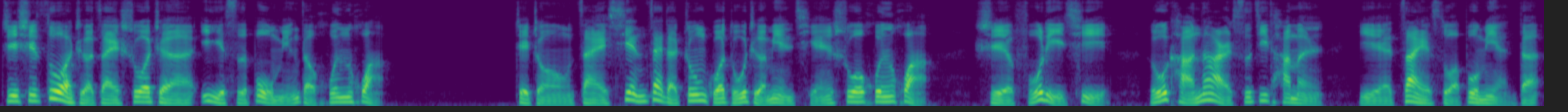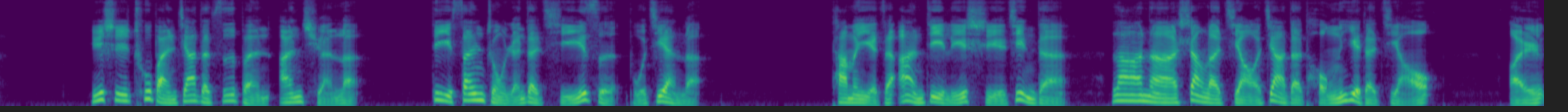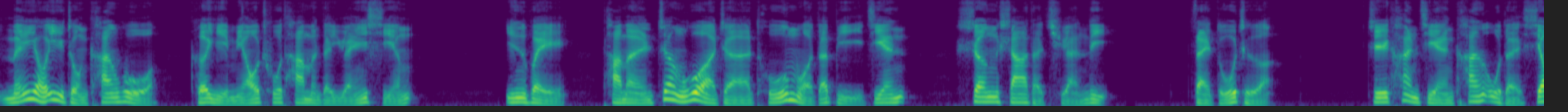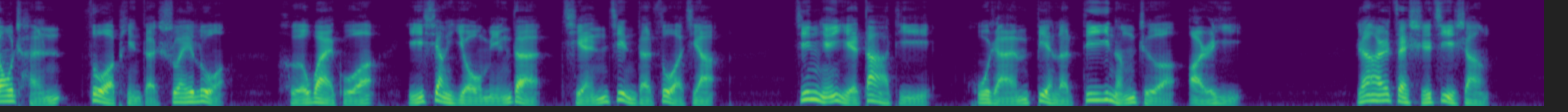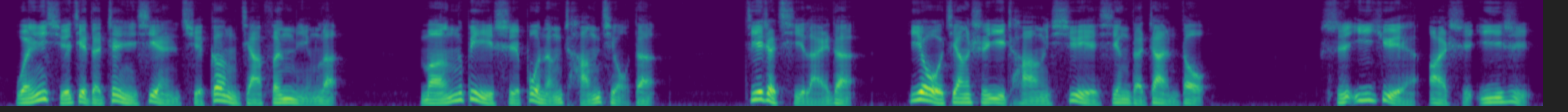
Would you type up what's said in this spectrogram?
只是作者在说着意思不明的荤话。这种在现在的中国读者面前说荤话，是弗里契、卢卡纳尔斯基他们也在所不免的。于是出版家的资本安全了。第三种人的旗子不见了，他们也在暗地里使劲的拉那上了脚架的同业的脚，而没有一种刊物可以描出他们的原型，因为他们正握着涂抹的笔尖、生杀的权利，在读者只看见刊物的消沉、作品的衰落。和外国一向有名的前进的作家，今年也大抵忽然变了低能者而已。然而在实际上，文学界的阵线却更加分明了。蒙蔽是不能长久的。接着起来的，又将是一场血腥的战斗。十一月二十一日。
